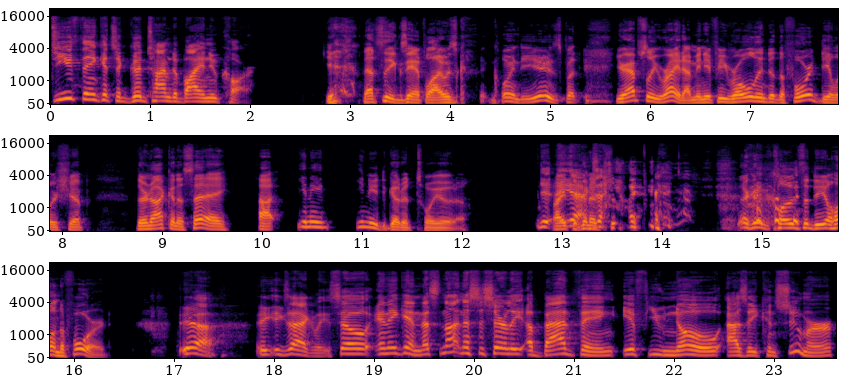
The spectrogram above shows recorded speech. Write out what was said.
Do you think it's a good time to buy a new car?" Yeah, that's the example I was going to use. But you're absolutely right. I mean, if you roll into the Ford dealership, they're not going to say, uh, "You need you need to go to Toyota. Yeah, right? Yeah, they're going exactly. they're going to close the deal on the Ford. Yeah, exactly. So, and again, that's not necessarily a bad thing if you know as a consumer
